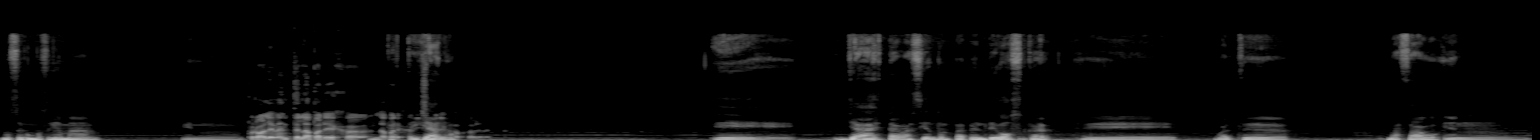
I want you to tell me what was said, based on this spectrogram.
No sé cómo se llama probablemente la pareja, la pareja probablemente. Eh, ya estaba haciendo el papel de Oscar, eh, Walter Mazao en,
